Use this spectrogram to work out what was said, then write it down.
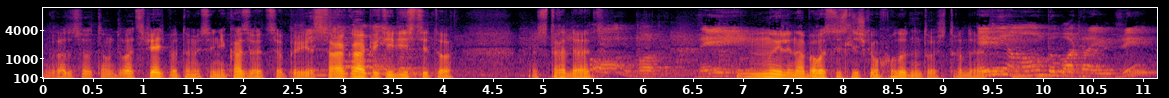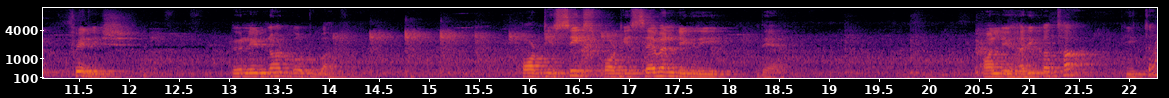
градусов там 25, потом если они оказываются при 40-50, то страдают. Ну или наоборот, если слишком холодно, тоже страдают. you need not go to bathroom. 46, 47 degree. Only Harikatha, Gita,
